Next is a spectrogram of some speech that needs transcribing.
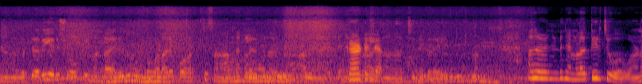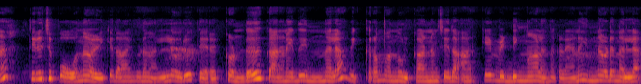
ഞങ്ങൾക്ക് ചെറിയൊരു ഷോപ്പിംഗ് ഉണ്ടായിരുന്നു. നമുക്ക് വളരെ കുറച്ച് സാധനങ്ങൾ എടുക്കണമായിരുന്നു അതിനായിട്ട് ചിന്തകളിലേക്ക് ചിന്നക്കടയിലേക്ക് വന്നു. അത് കഴിഞ്ഞിട്ട് ഞങ്ങൾ തിരിച്ചു പോവുകയാണ്. തിരിച്ചു പോകുന്ന വഴിക്ക് ഇതാ ഇവിടെ നല്ലൊരു തിരക്കുണ്ട്. കാരണം ഇത് ഇന്നലെ വിക്രം വന്ന് ഉദ്ഘാടനം ചെയ്ത ആർ കെ വെഡ്ഡിംഗ് മാൾ എന്ന കടയാണ്. ഇന്നവിടെ നല്ല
